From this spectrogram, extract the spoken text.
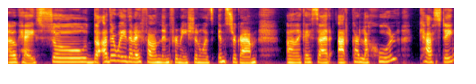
Okay, so the other way that I found the information was Instagram. Uh, like I said, at Carla Hool Casting.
